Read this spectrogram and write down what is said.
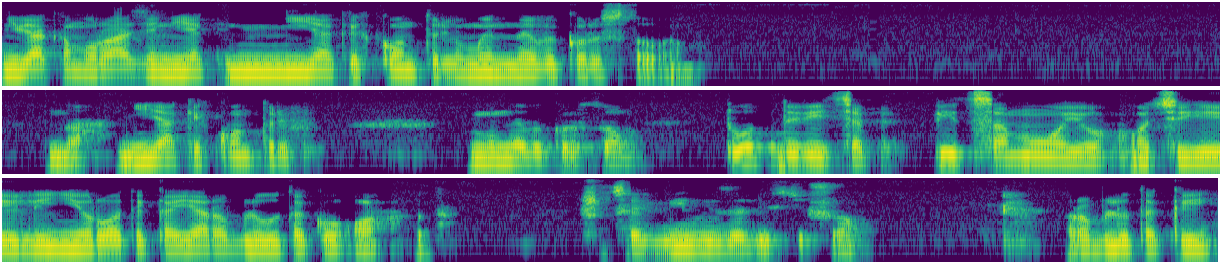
Ні в якому разі ніяк, ніяких контурів ми не використовуємо. Да, ніяких контурів ми не використовуємо. Тут дивіться, під самою оцією лінією ротика я роблю таку. О, що це білий заліз чи що. Роблю такий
